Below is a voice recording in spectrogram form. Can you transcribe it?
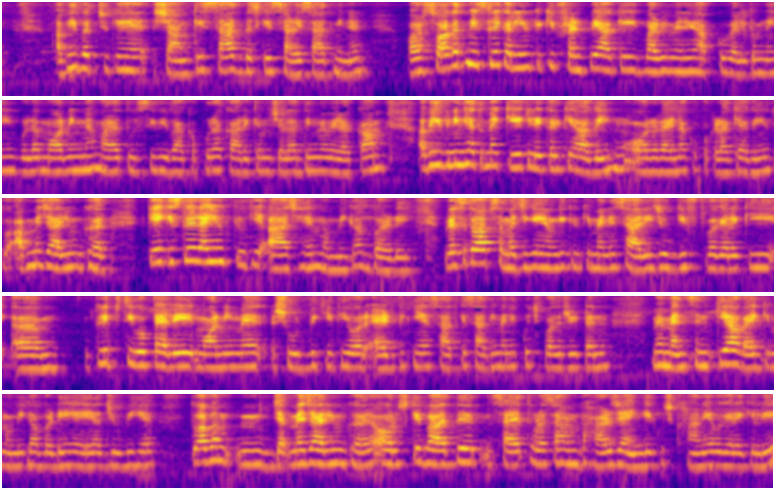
अभी बज चुके हैं शाम के सात बज के साढ़े सात मिनट। और स्वागत मैं इसलिए कर रही हूँ क्योंकि फ्रंट पे आके एक बार भी मैंने आपको वेलकम नहीं बोला। मॉर्निंग में हमारा तुलसी विवाह का पूरा कार्यक्रम चला, दिन में मेरा काम। अभी इवनिंग है तो मैं केक लेकर के आ गई हूँ और रायना को पकड़ा के आ गई हूँ। तो अब मैं जा रही हूँ घर। केक इसलिए लाई हूँ क्योंकि आज है मम्मी का बर्थडे वैसे तो आप समझ ही गए होंगे क्योंकि मैंने सारी जो गिफ्ट वगैरह की क्लिप्स थी वो पहले मॉर्निंग में शूट भी की थी और ऐड भी किए हैं। साथ के साथ ही मैंने कुछ बहुत रिटर्न में मैंसन किया हुआ है कि मम्मी का बर्थडे है या जो भी है। तो अब हम ज, मैं जा रही हूँ घर और उसके बाद शायद थोड़ा सा हम बाहर जाएँगे कुछ खाने वगैरह के लिए।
